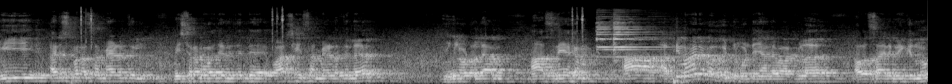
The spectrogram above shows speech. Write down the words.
ഈ അനുസ്മരണ സമ്മേളനത്തിൽ മിശ്രഭോജനത്തിന്റെ വാർഷിക സമ്മേളനത്തിൽ നിങ്ങളോടെല്ലാം ആ സ്നേഹം ആ അഭിമാനം പങ്കിട്ടുകൊണ്ട് ഞാൻ വാക്കുകൾ അവസാനിപ്പിക്കുന്നു.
